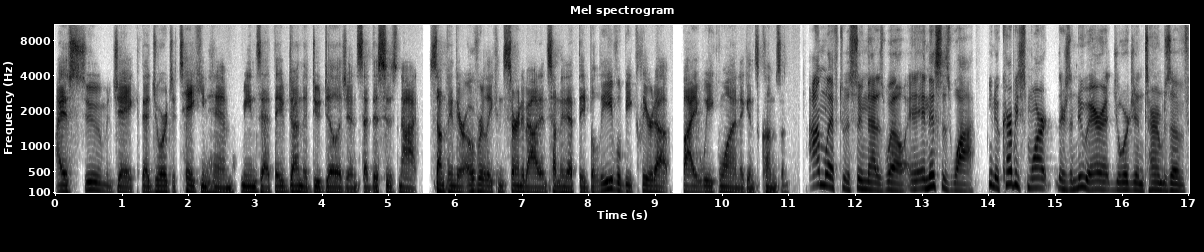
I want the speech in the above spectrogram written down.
I assume, Jake, that Georgia taking him means that they've done the due diligence, that this is not something they're overly concerned about and something that they believe will be cleared up by week one against Clemson. I'm left to assume that as well. And, and, this is why. You know, Kirby Smart, there's a new era at Georgia in terms of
